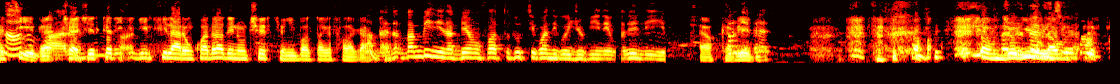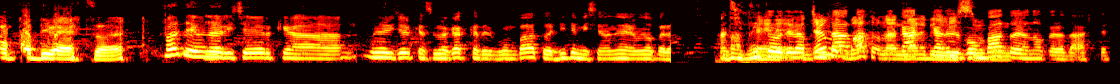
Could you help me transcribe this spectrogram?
Eh No, sì, non beh, pare, cioè cerca di, di infilare un quadrato in un cerchio ogni volta che fa la cacca. Vabbè, da bambini l'abbiamo fatto tutti quanti quei giochini, quelli lì. Eh, ho capito. Fate, è un Fate giochino da un, un po' diverso, eh. fate una ricerca, una ricerca sulla cacca del bombato e ditemi se non è un'opera. Anzi, il titolo della puntata La cacca del bombato è un'opera d'arte.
